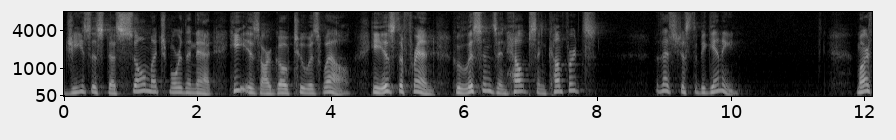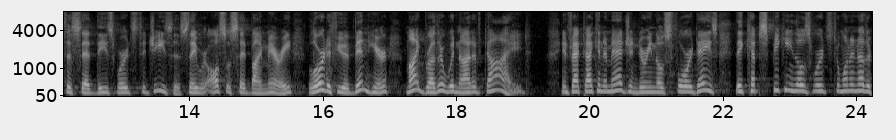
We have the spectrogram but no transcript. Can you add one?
Jesus does so much more than that. He is our go to as well. He is the friend who listens and helps and comforts. But that's just the beginning. Martha said these words to Jesus. They were also said by Mary Lord, if you had been here, my brother would not have died. In fact, I can imagine during those four days, they kept speaking those words to one another.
